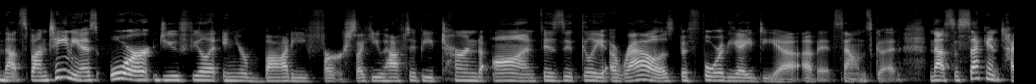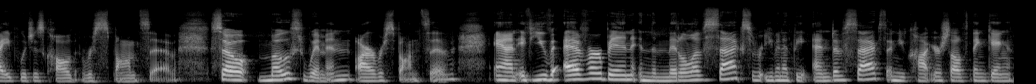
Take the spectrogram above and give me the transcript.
that's spontaneous or do you feel it in your body first? Like you have to be turned on physically aroused before the idea of it sounds good. And that's the second type which is called responsive. So most women are responsive. And if you've ever been in the middle of sex or even at the end of sex and you caught yourself thinking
